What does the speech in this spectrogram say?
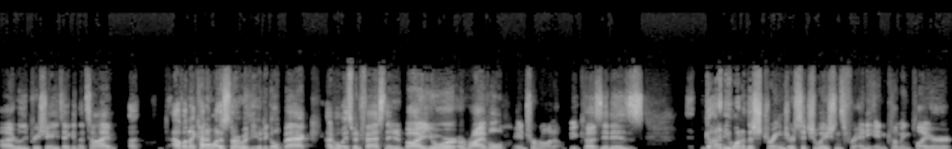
I really appreciate you taking the time. Uh, Alvin, I kind of want to start with you to go back. I've always been fascinated by your arrival in Toronto because it is got to be one of the stranger situations for any incoming player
